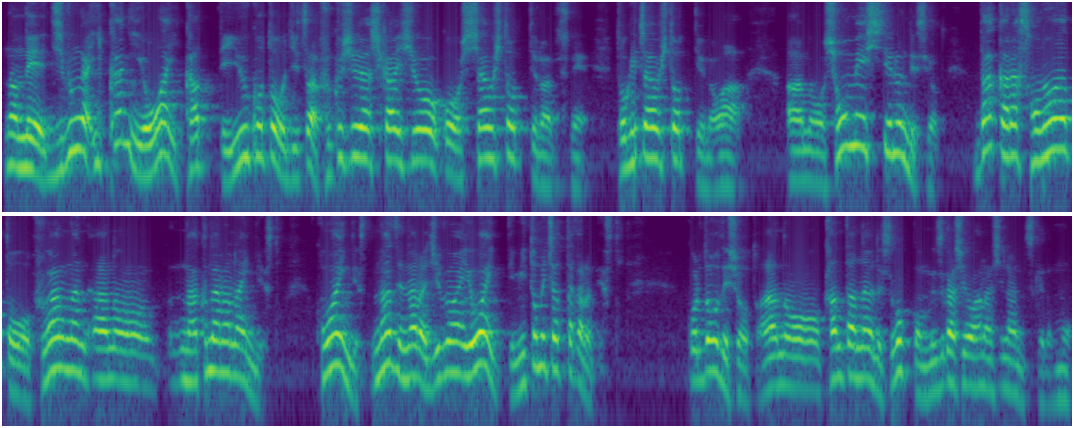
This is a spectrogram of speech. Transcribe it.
なので、自分がいかに弱いかっていうことを、実は復讐や仕返しをこうしちゃう人っていうのはですね、遂げちゃう人っていうのは、あの証明してるんですよ。だからその後不安があのなくならないんですと。怖いんです。なぜなら自分は弱いって認めちゃったからですと。これどうでしょうと。あの簡単なようですごく難しいお話なんですけども。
